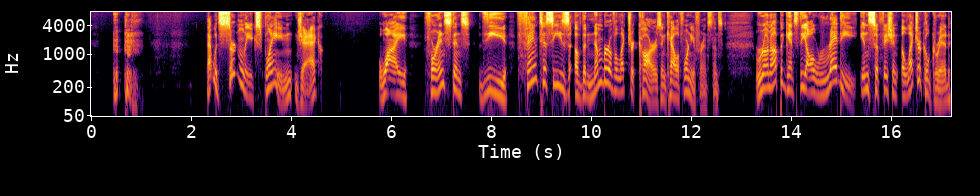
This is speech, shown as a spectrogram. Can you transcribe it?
that would certainly explain, Jack, why, for instance, the fantasies of the number of electric cars in California, for instance, run up against the already insufficient electrical grid.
